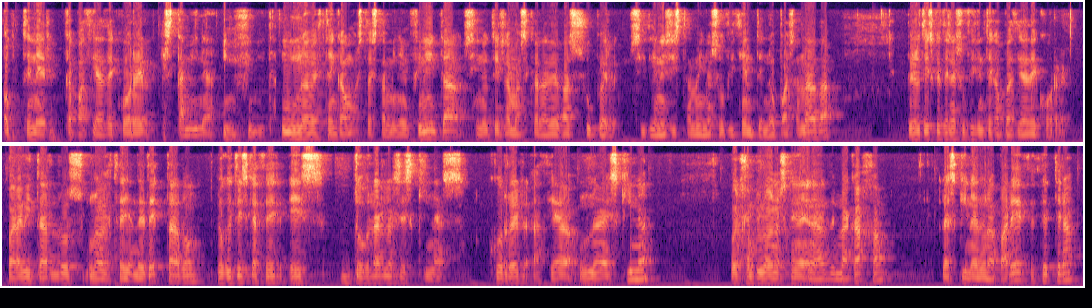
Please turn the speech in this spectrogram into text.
obtener capacidad de correr estamina infinita. Una vez tengamos esta estamina infinita, si no tienes la máscara de gas super, si tienes estamina suficiente no pasa nada, pero tienes que tener suficiente capacidad de correr. Para evitarlos, una vez te hayan detectado, lo que tienes que hacer es doblar las esquinas, correr hacia una esquina, por ejemplo la esquina de una caja, la esquina de una pared, etcétera,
